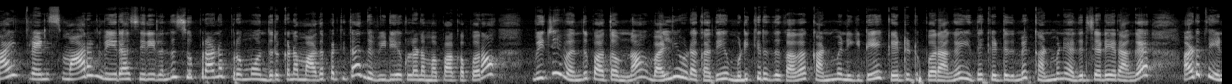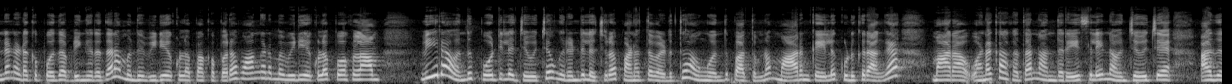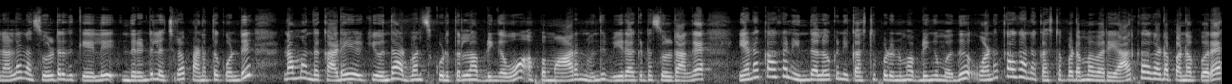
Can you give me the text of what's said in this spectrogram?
Hi friends Maran Veera சீரியல்லேருந்து சூப்பரான promo வந்திருக்கு. நம்ம அதை பற்றி தான் இந்த வீடியோக்குள்ளே நம்ம பார்க்க போகிறோம் விஜய் வந்து பார்த்தோம்னா வள்ளியோட கதையை முடிக்கிறதுக்காக கண்மணிக்கிட்டே கேட்டுட்டு போகிறாங்க இதை கேட்டதுமே கண்மணி அதிர்ச்சி அடைகிறாங்க அடுத்து என்ன நடக்க போகுது அப்படிங்கிறத நம்ம இந்த வீடியோக்குள்ளே பார்க்க போகிறோம் வாங்க நம்ம வீடியோக்குள்ளே போகலாம். வீரா வந்து போட்டியில் ஜெயிச்சு அவங்க ரெண்டு லட்ச ரூபா பணத்தை எடுத்து அவங்க வந்து பார்த்தோம்னா மாறன் கையில் கொடுக்குறாங்க. மாறா உனக்காக தான் நான் அந்த ரேஸ்லேயே நான் ஜெயிச்சேன். அதனால நான் சொல்கிறது கேளு. இந்த ரெண்டு லட்ச ரூபா பணத்தை கொண்டு நம்ம அந்த கடைக்கு வந்து அட்வான்ஸ் கொடுத்துடலாம் அப்படிங்கவும் அப்போ மாறன் வந்து வீரா கிட்ட சொல்கிறாங்க எனக்காக நீ இந்த அளவுக்கு நீ கஷ்டப்படணும் அப்படிங்கும்போது உனக்காக நான் கஷ்டப்படாமல் வேறு யாருக்காக பண்ண போகிற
